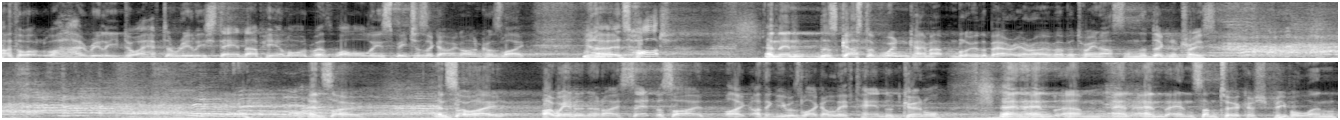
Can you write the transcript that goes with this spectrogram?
I thought, well, I really do. I have to really stand up here, Lord, with while all these speeches are going on, because like, you know, it's hot. And then this gust of wind came up and blew the barrier over between us and the dignitaries. and so, and so I, I went in and I sat beside, like I think he was like a left-handed colonel, and and um, and, and and some Turkish people and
